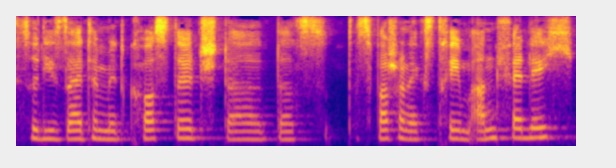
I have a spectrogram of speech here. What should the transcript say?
so die Seite mit Kostic, da, das, das war schon extrem anfällig.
